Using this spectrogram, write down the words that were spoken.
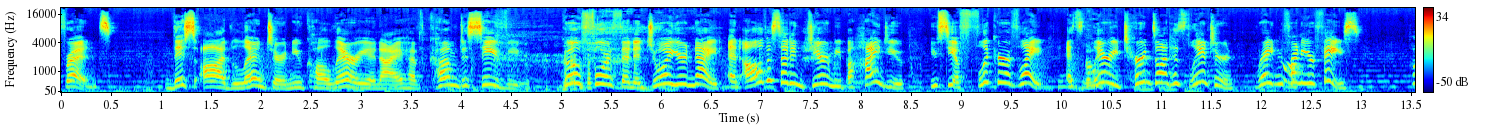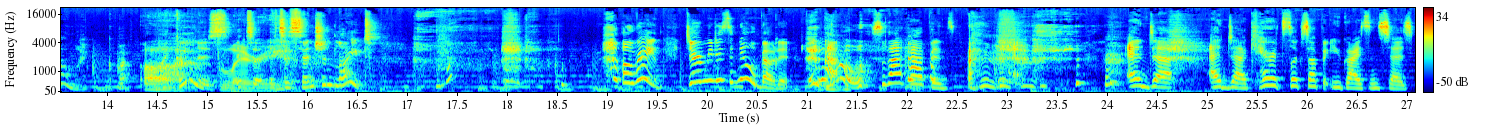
Friends, this odd lantern you call Larry and I have come to save you. Go forth and enjoy your night. And all of a sudden, Jeremy, behind you, you see a flicker of light as Larry turns on his lantern right in front of your face. Oh my, my, Ah, my goodness! It's a, Larry. it's ascension light. Oh right, Jeremy doesn't know about it. But yeah, so that happens. and uh, and uh, Carrots looks up at you guys and says,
